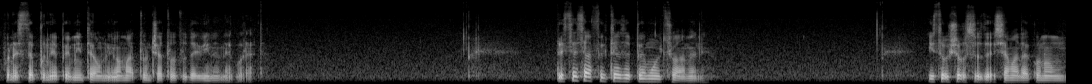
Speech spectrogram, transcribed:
pune stăpânire pe mintea unui om, atunci totul devine negurat. Tristețea afectează pe mulți oameni. Este ușor să-ți dai seama dacă un om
